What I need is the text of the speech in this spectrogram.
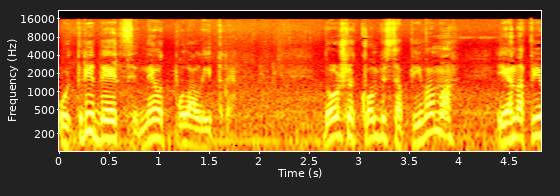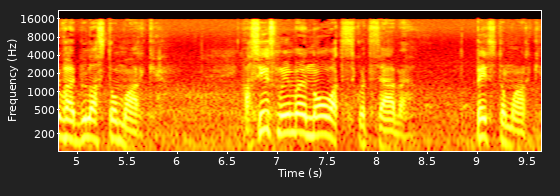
u tri deci, ne od pola litre. Došli kombi sa pivama jedna piva je bila 100 marke. A svi smo imali novac kod sebe, 500 marke.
